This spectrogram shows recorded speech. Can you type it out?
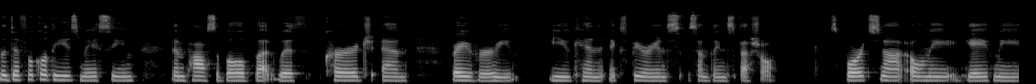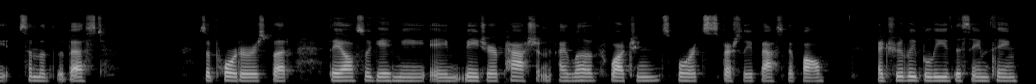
The difficulties may seem impossible, but with courage and bravery, you can experience something special. Sports not only gave me some of the best supporters, but they also gave me a major passion. I love watching sports, especially basketball. I truly believe the same thing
